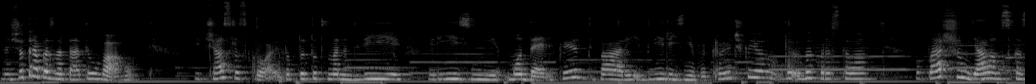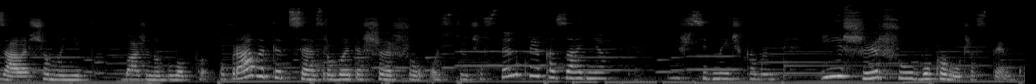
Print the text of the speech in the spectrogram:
На що треба звертати увагу? Під час розкрою. Тобто тут в мене дві різні модельки, два, дві різні викроєчки я використала. По-перше, я вам сказала, що мені б бажано було б поправити, це зробити ширшу ось цю частинку, яка задня між сідничками, і ширшу бокову частинку.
